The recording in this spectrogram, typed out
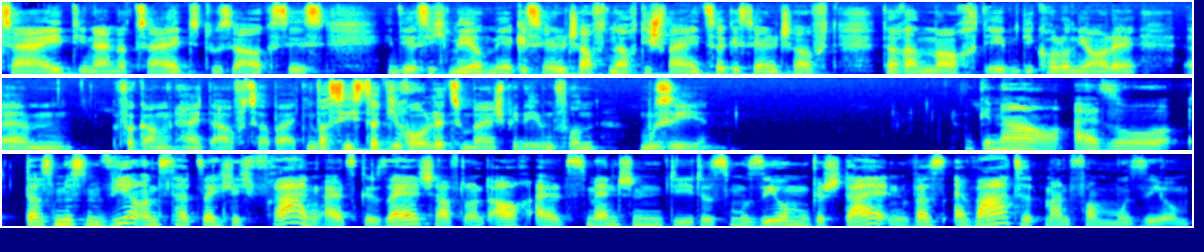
Zeit, in einer Zeit, du sagst es, in der sich mehr und mehr Gesellschaften, auch die Schweizer Gesellschaft, daran macht, eben die koloniale ähm, Vergangenheit aufzuarbeiten. Was ist da die Rolle zum Beispiel eben von Museen? Genau, also das müssen wir uns tatsächlich fragen als Gesellschaft und auch als Menschen, die das Museum gestalten. Was erwartet man vom Museum?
